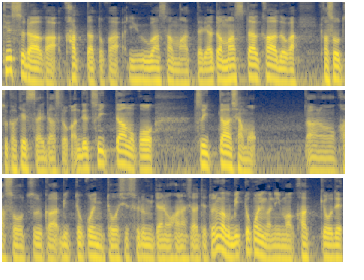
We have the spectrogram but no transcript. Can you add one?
テスラが勝ったとかいう噂もあったり、あとはマスターカードが仮想通貨決済出すとか、で、ツイッターもこう、ツイッター社も、あの、仮想通貨、ビットコインに投資するみたいなお話あって、とにかくビットコインがね、今活況で、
